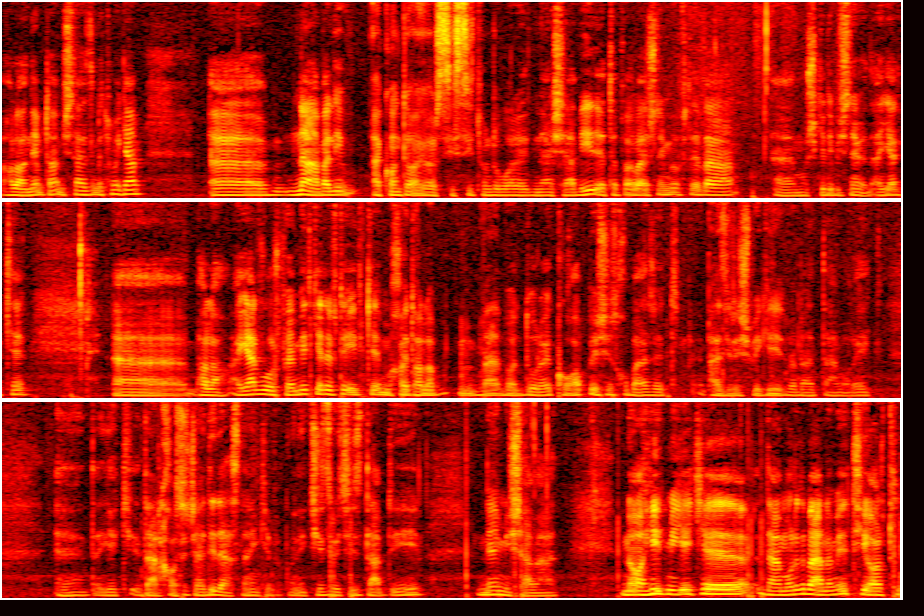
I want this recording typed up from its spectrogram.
حالا نمی‌تونم بیشتر از این بهتون بگم. نه ولی account IRCC تون رو وارد نشوید اتفاق براش نمیفته و مشکلی پیش نمیاد. اگر که حالا اگر work permit گرفته اید که می‌خواید حالا با دورای co-op بشید خب از پذیرش بگیرید و بعد در واقع یک درخواست جدید است. نه اینکه بکنید. چیزی به چیزی تبدیل نمی شود ناهید میگه که در مورد برنامه TR2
